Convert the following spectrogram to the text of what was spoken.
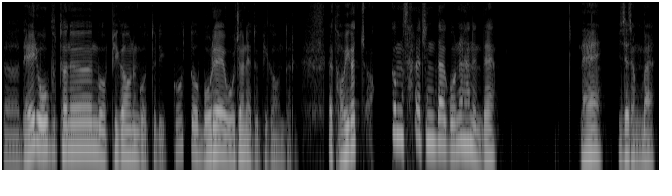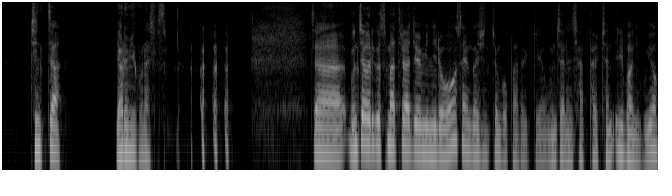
어, 내일 오후부터는 뭐 비가 오는 곳들이 있고 또 모레 오전에도 비가 온다. 그러니까 더위가 조금 사라진다고는 하는데 네, 이제 정말 진짜 여름이구나 싶습니다. 자, 문자 그리고 스마트 라디오 미니로 사연과 신청곡 받을게요. 문자는 샵 8001번이고요.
